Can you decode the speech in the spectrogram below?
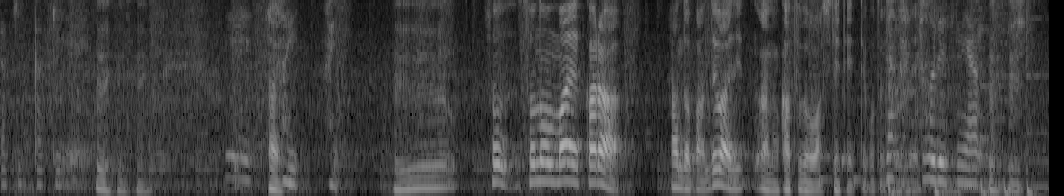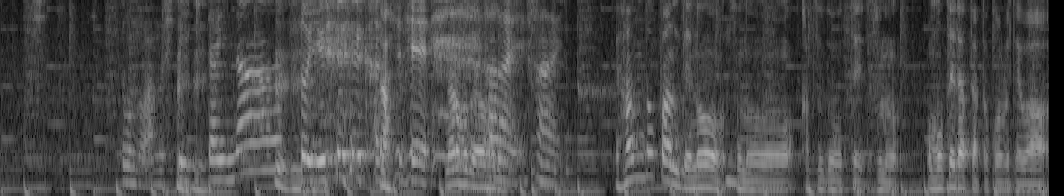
がきっかけ。ははいそその前からハンドパンではあの活動はしててってことですよね。そうですね。どんどんあのしていきたいなという感じで。なるほどなるほど。はいはい。でハンドパンでのその活動ってその表だったところでは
